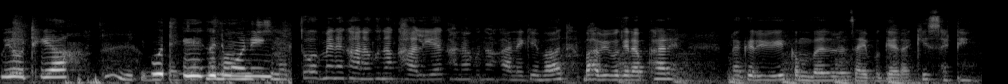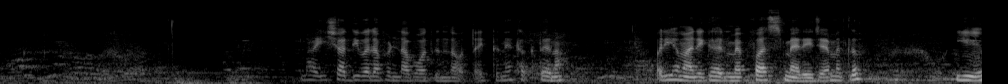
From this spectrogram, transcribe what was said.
भी उठ गया। उठ गई गुड मॉर्निंग तो अब मैंने खाना खुना खा लिया। खाना खुना खाने के बाद भाभी वगैरह अब खा रहे मैं करी हुई कंबल रजाई वगैरह की सेटिंग भाई शादी वाला फंडा बहुत गंदा होता है इतने थकते ना। और ये हमारे घर में फ़र्स्ट मैरिज है मतलब ये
